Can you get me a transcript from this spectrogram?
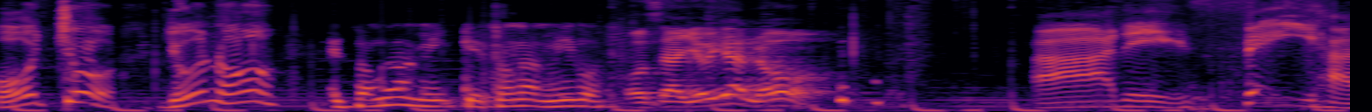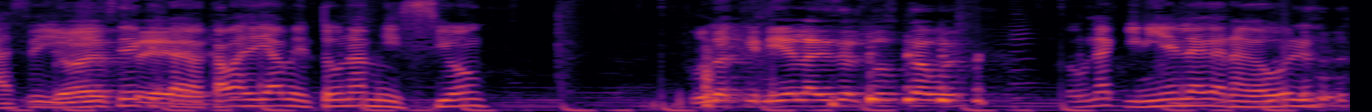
Ocho. Yo no. Que son, ami- que son amigos. O sea, yo ya no. Ah, de seis, así. Yo, Dice este- que te acabas de aventar una misión. Una quiniela, dice el Tosca, güey. Una quiniela ganagol.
